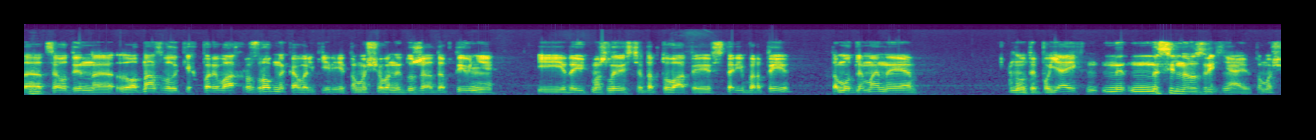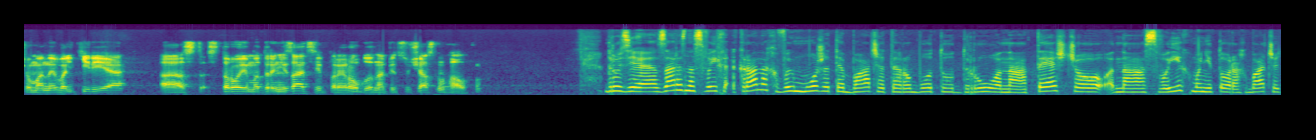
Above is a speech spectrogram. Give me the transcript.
Е, Це один е, одна з великих переваг розробника Валькірії, тому що вони дуже адаптивні і дають можливість адаптувати старі борти. Тому для мене, ну типу, я їх не, не сильно розрізняю, тому що в мене Валькірія а, старої модернізації перероблена під сучасну галку. Друзі, зараз на своїх екранах ви можете бачити роботу дрона. Те, що на своїх моніторах бачать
